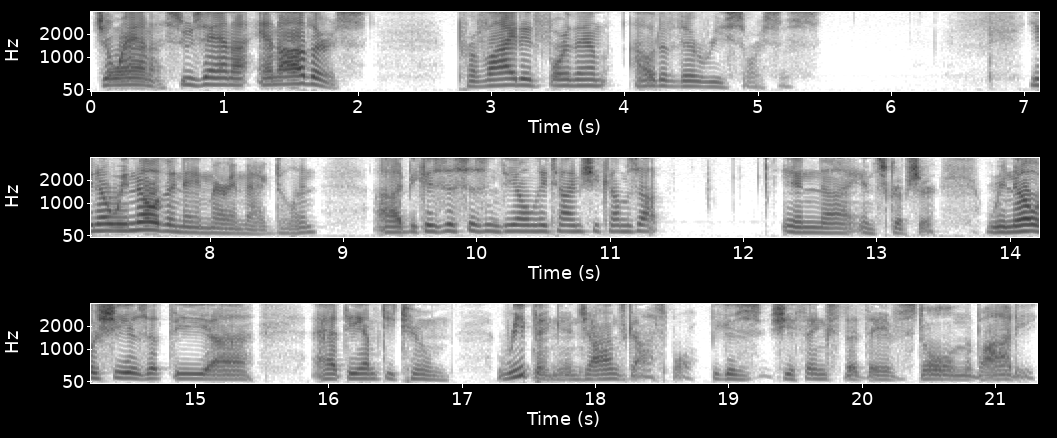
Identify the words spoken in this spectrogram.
Joanna, Susanna, and others, provided for them out of their resources. You know, we know the name Mary Magdalene uh, because this isn't the only time she comes up in uh, in Scripture. We know she is at the uh, at the empty tomb, weeping in John's Gospel because she thinks that they've stolen the body.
